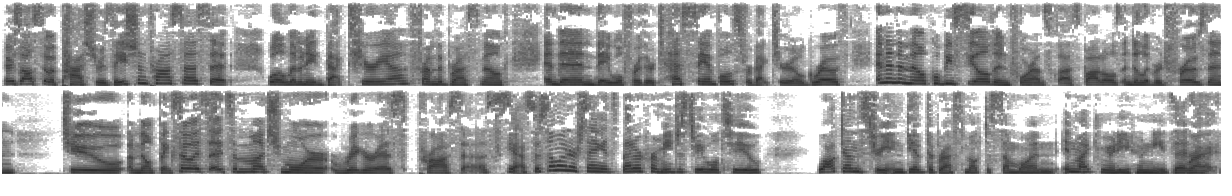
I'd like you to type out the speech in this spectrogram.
there's also a pasteurization process that will eliminate bacteria from the breast milk. And then they will further test samples for bacterial growth. And then the milk will be sealed in four ounce glass bottles and delivered frozen to a milk bank. So it's, it's a much more rigorous process. Yeah, so someone are saying it's better for me just to be able to walk down the street and give the breast milk to someone in my community who needs it. Right.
